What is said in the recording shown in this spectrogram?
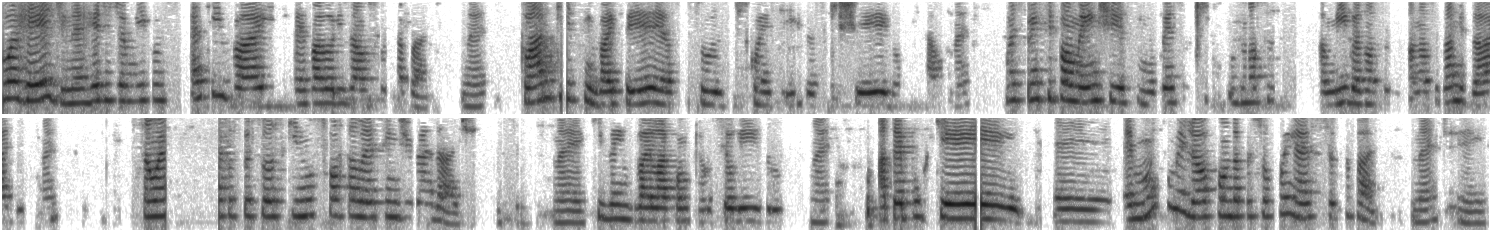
sua rede, né, rede de amigos é quem vai é, valorizar o seu trabalho, né? Claro que sim, vai ter as pessoas desconhecidas que chegam e tal, né? Mas principalmente, assim, eu penso que os nossos amigos, as nossas, as nossas amizades, né? São essas pessoas que nos fortalecem de verdade, assim, né? Que vem, vai lá comprar o seu livro, né? Até porque é, é muito melhor quando a pessoa conhece o seu trabalho, né? É,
